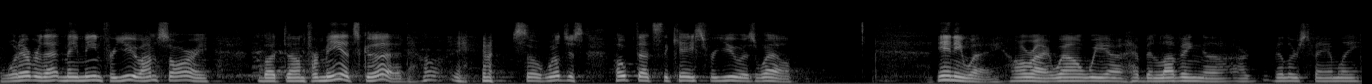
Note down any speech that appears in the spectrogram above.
whatever that may mean for you, I'm sorry. But um, for me, it's good. so we'll just hope that's the case for you as well. Anyway, all right. Well, we uh, have been loving uh, our Villers family,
